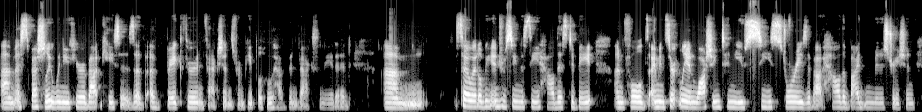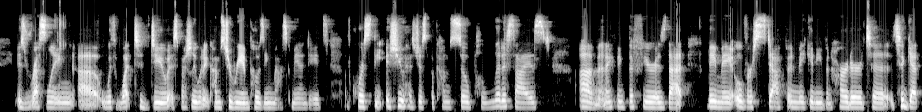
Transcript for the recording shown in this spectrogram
um, especially when you hear about cases of, of, breakthrough infections from people who have been vaccinated. Um, so it'll be interesting to see how this debate unfolds. I mean, certainly in Washington, you see stories about how the Biden administration is wrestling uh, with what to do, especially when it comes to reimposing mask mandates. Of course, the issue has just become so politicized. Um, and I think the fear is that they may overstep and make it even harder to, to get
